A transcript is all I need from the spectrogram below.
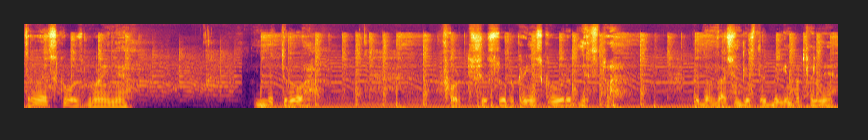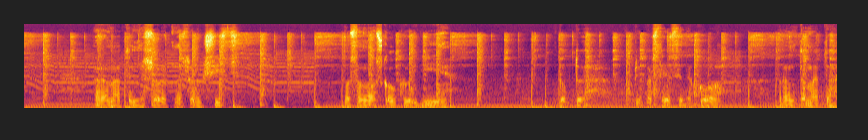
стрілецького озброєння Дмитро Форт 600 українського виробництва. Предназначений для стрільби імпортними гранатами 40 на 46 основно осколкової дії. Тобто при посредстві такого гранатомета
